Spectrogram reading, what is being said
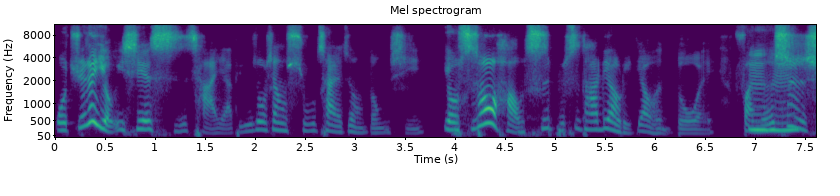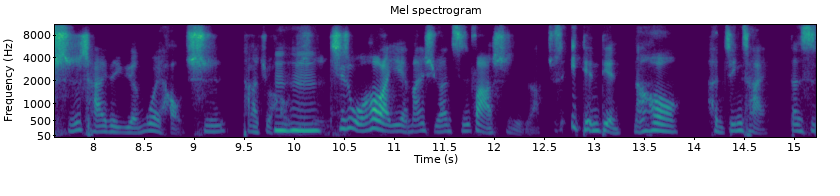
我觉得有一些食材呀，比如说像蔬菜这种东西，有时候好吃不是它料理掉很多，哎，反而是食材的原味好吃，它就好吃。其实我后来也蛮喜欢吃法式的，就是一点点，然后很精彩，但是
